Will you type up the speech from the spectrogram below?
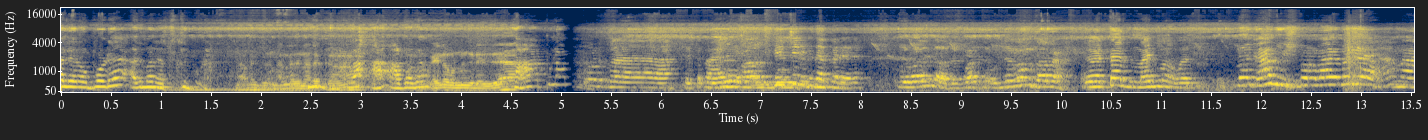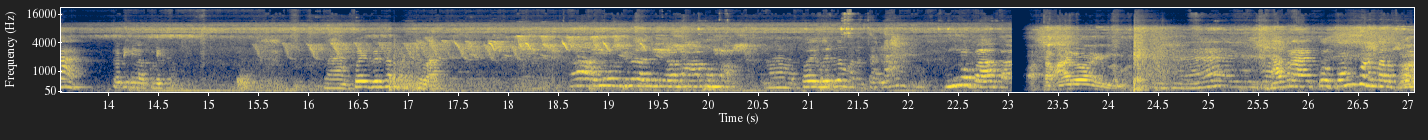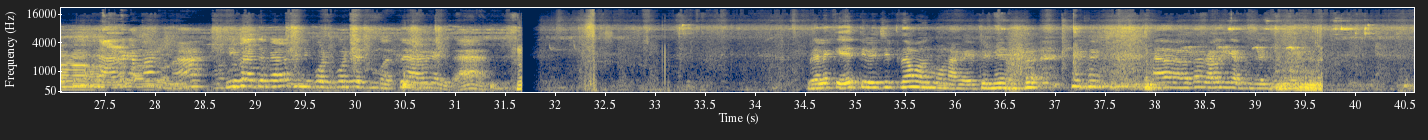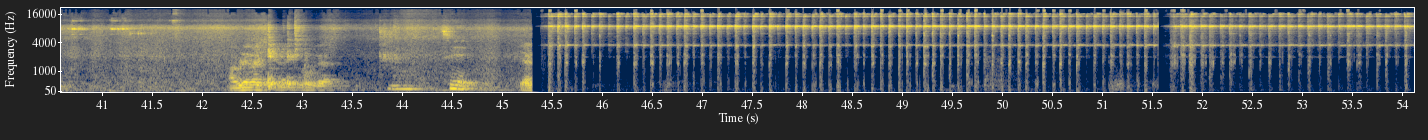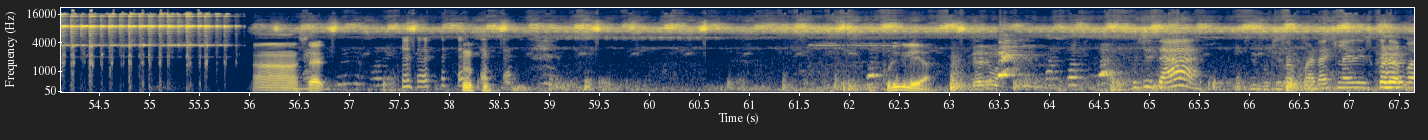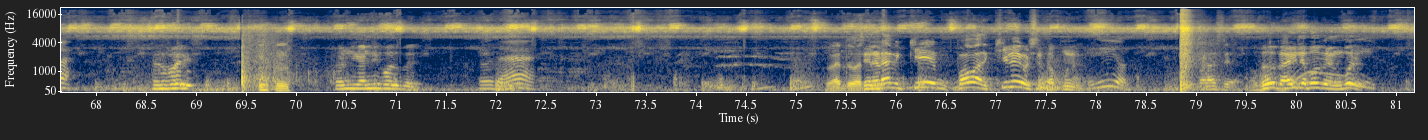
மேலே போடு அது மேலே சுற்றி போடு. நடக்கும் நல்லது நடக்கும். அதை தான் கையில் ஒன்றும் கிடையாது. போய் விருதம் பண்ணிட்டு வா. போய் விருதம் பாப்பா. ஆயிரம் ரூபா வாங்கிடலாமா? அப்புறம் பொங்கல் மேலே போட்டு அழகாக தான் இருக்குமா நீ பார்த்து வெள்ளை துணி போட்டு போட்டு எடுத்து பார்த்து அழகாகுதா விளக்கு ஏற்றி வச்சுட்டு தான் வருவோம் நாங்கள் எப்பயுமே. அதனால தான் விளக்கு ஏற்றி அப்படியே சரி. ஆ ஆ சரி பிடிக்கலையா பிடிச்சிச்சா படாச்சுலாம் తీసుకోదప్పా கொஞ்சம் கண்டி போகுது பாரு ಹೌದಾ வருது வருது சில இடம் கீழே போகாது கீழே வச்சு தப்புன்னு ஐயோ படாசு போகுது ஹைட்ல போகுது அங்கே போய்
